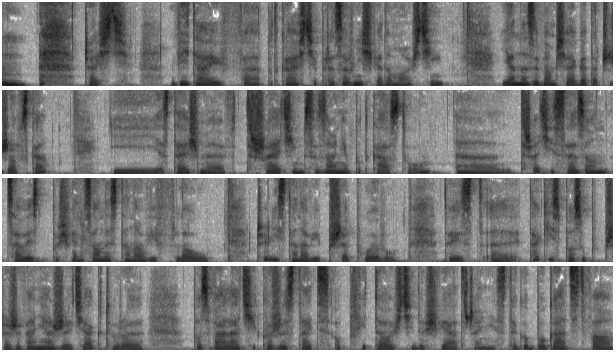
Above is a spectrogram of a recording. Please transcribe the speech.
Cześć. Witaj w podcaście Pracowni Świadomości. Ja nazywam się Agata Czyżowska i jesteśmy w trzecim sezonie podcastu. E, trzeci sezon cały jest poświęcony stanowi flow, czyli stanowi przepływu. To jest e, taki sposób przeżywania życia, który pozwala ci korzystać z obfitości doświadczeń, z tego bogactwa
